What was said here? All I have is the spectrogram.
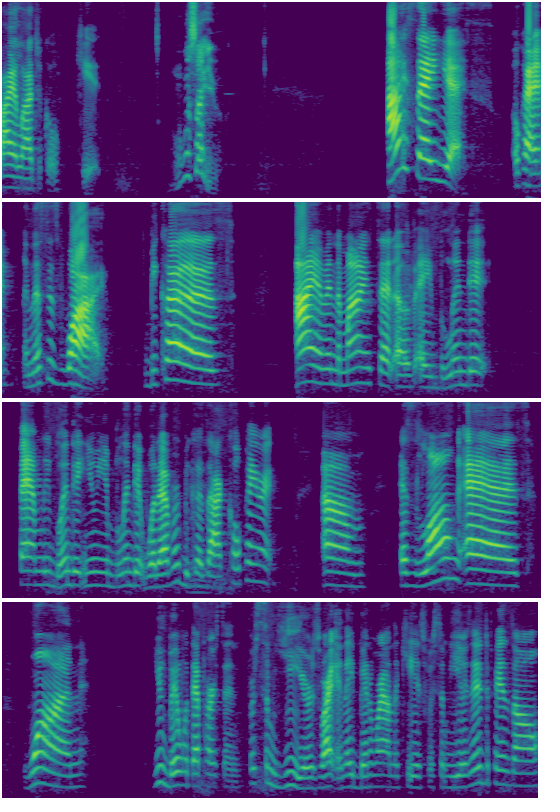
biological kid? What say you? I say yes, okay? And this is why. Because I am in the mindset of a blended family, blended union, blended whatever, because I co parent. Um, as long as one, you've been with that person for some years, right? And they've been around the kids for some years. And it depends on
